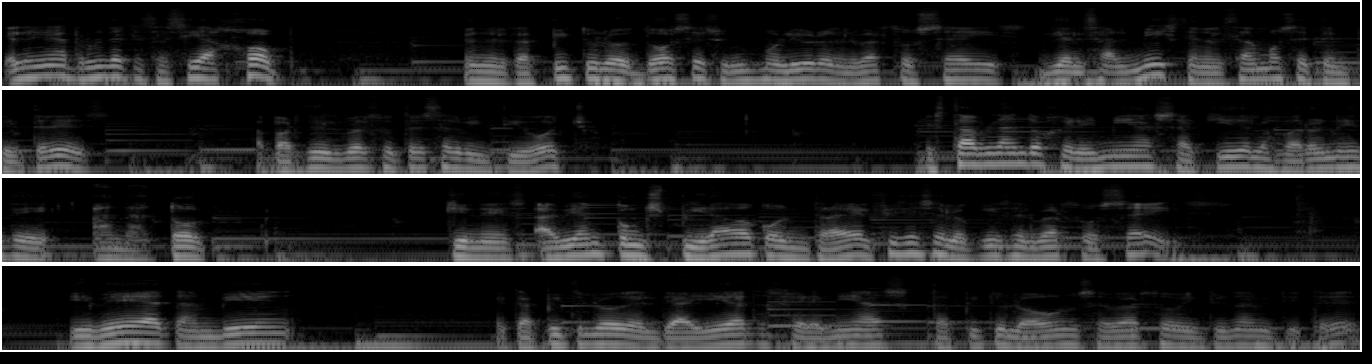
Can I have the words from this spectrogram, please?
Es la misma pregunta que se hacía Job en el capítulo 12 de su mismo libro, en el verso 6, y el salmista en el Salmo 73, a partir del verso 3 al 28. Está hablando Jeremías aquí de los varones de Anatot, quienes habían conspirado contra él. Fíjese lo que dice el verso 6. Y vea también el capítulo del de ayer, Jeremías capítulo 11, verso 21 al 23.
